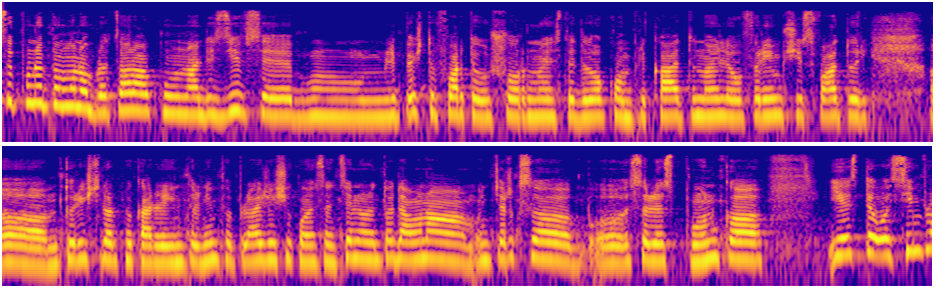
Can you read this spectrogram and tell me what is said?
se pune pe mână brățara cu un adeziv, se mm, lipește foarte ușor, nu este deloc complicat. Noi le oferim și sfaturi uh, turiștilor pe care îi întâlnim pe plajă și constanțenilor. Întotdeauna încerc să, uh, să le spun că este o simplă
